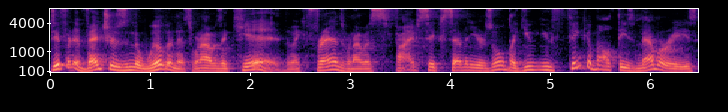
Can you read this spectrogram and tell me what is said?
different adventures in the wilderness when I was a kid, like friends when I was five, six, seven years old. Like you, you think about these memories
